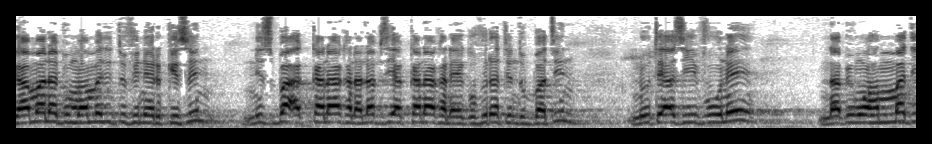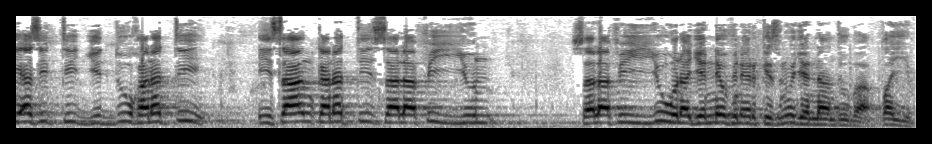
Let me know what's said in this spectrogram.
gama nabi muhammaditti ufin erkisin nisba akkanaa kana labsii akkanaa kana eega ofirratti hin dubbatin nuti asii fuunee nabi muhammadi asitti jidduu kanatti isaan kanatti salafiyyuun salafiyyuuna jennee ufin erkisnuu jennaan duuba طيب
